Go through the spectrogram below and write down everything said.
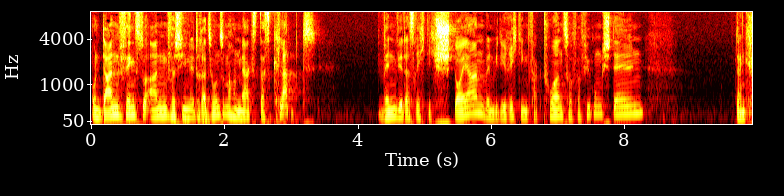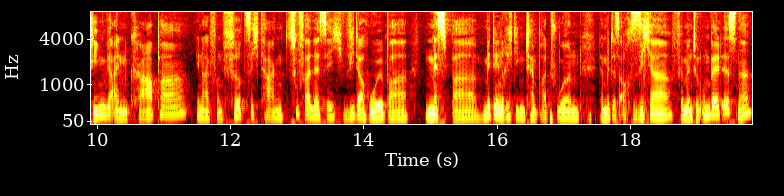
Und dann fängst du an, verschiedene Iterationen zu machen und merkst, das klappt, wenn wir das richtig steuern, wenn wir die richtigen Faktoren zur Verfügung stellen, dann kriegen wir einen Körper innerhalb von 40 Tagen zuverlässig, wiederholbar, messbar, mit den richtigen Temperaturen, damit es auch sicher für Mensch und Umwelt ist, ne?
